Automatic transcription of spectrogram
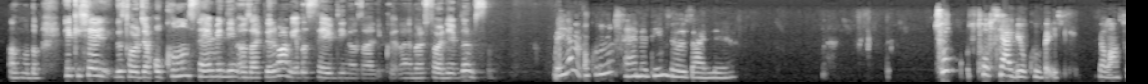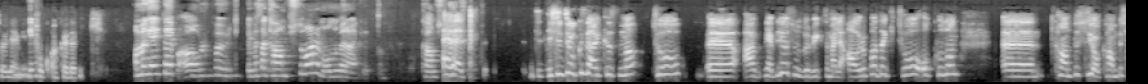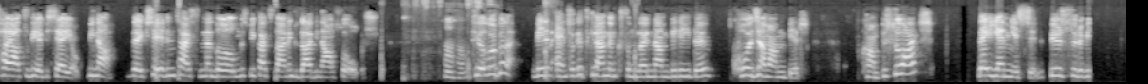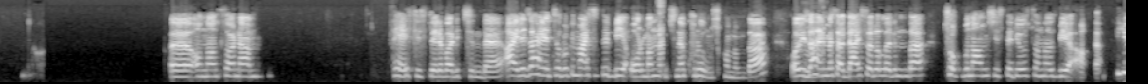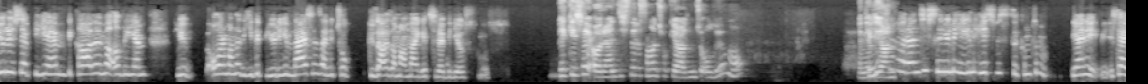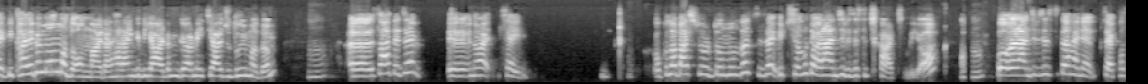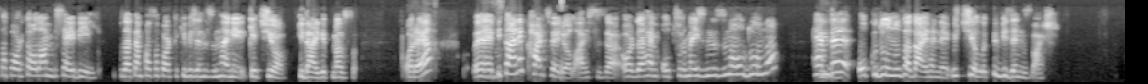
Anladım. Peki şey de soracağım. Okulun sevmediğin özellikleri var mı ya da sevdiğin özellikleri? Hani böyle söyleyebilir misin? Benim okulumun sevmediğim bir özelliği. Çok sosyal bir okul değil. Yalan söylemeyeyim. Çok akademik. Ama genellikle hep Avrupa ülkeleri. Mesela kampüsü var mı? Onu merak ettim. Kampüsü Evet. İşin çok güzel kısmı çoğu e, ya biliyorsunuzdur büyük ihtimalle Avrupa'daki çoğu okulun e, kampüsü yok. Kampüs hayatı diye bir şey yok. Bina. Direkt şehrin içerisinde dağılmış birkaç tane güzel binası olur. Tilburg'un benim en çok etkilendiğim kısımlarından biriydi. Kocaman bir kampüsü var ve yemyeşil. Bir sürü bir Ee, ondan sonra tesisleri var içinde. Ayrıca hani Tilburg Üniversitesi bir ormanın içine kurulmuş konumda. O yüzden hani mesela ders aralarında çok bunalmış hissediyorsanız bir, bir yürüyüş yapayım, bir kahvemi alayım, ormana gidip yürüyeyim derseniz hani çok güzel zamanlar geçirebiliyorsunuz. Peki şey öğrenci işleri sana çok yardımcı oluyor mu? Hani Benim an öğrenci işleriyle ilgili hiçbir sıkıntım yani şey bir talebim olmadı onlardan. Herhangi bir yardım görme ihtiyacı duymadım. Hı. Ee, sadece e, şey okula başvurduğunuzda size 3 yıllık öğrenci vizesi çıkartılıyor. Hı. Bu öğrenci vizesi de hani şey, pasaporta olan bir şey değil. Zaten pasaporttaki vizenizin hani geçiyor gider gitmez oraya. Ee, bir tane kart veriyorlar size. Orada hem oturma izninizin olduğunu hem de okuduğunuza dair hani 3 yıllık bir vizeniz var.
